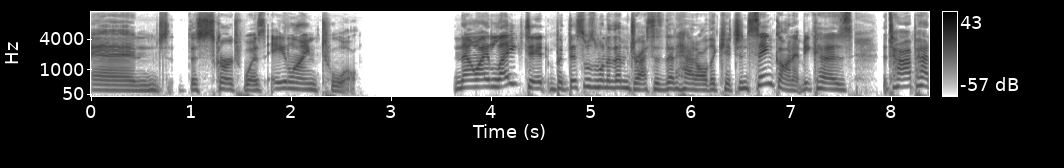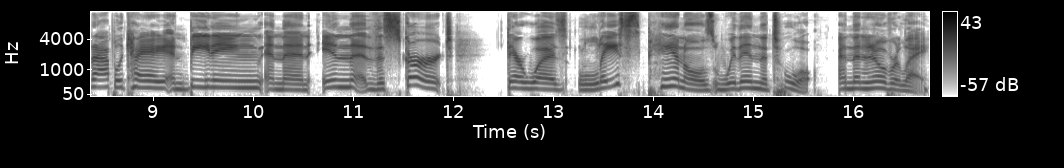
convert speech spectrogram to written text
and the skirt was A line tulle. Now I liked it, but this was one of them dresses that had all the kitchen sink on it because the top had applique and beading, and then in the skirt there was lace panels within the tulle and then an overlay.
